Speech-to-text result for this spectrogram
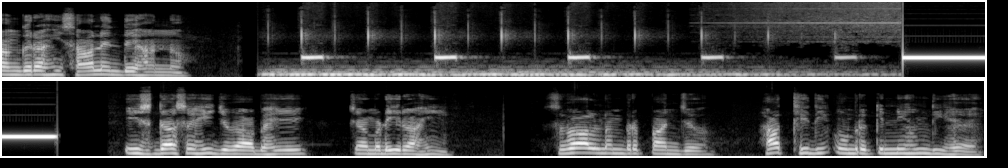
ਅੰਗ ਰਾਹੀਂ ਸਾਹ ਲੈਂਦੇ ਹਨ? ਇਸ ਦਾ ਸਹੀ ਜਵਾਬ ਹੈ ਚਮੜੀ ਰਾਹੀਂ। ਸਵਾਲ ਨੰਬਰ 5 ਹਾਥੀ ਦੀ ਉਮਰ ਕਿੰਨੀ ਹੁੰਦੀ ਹੈ?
